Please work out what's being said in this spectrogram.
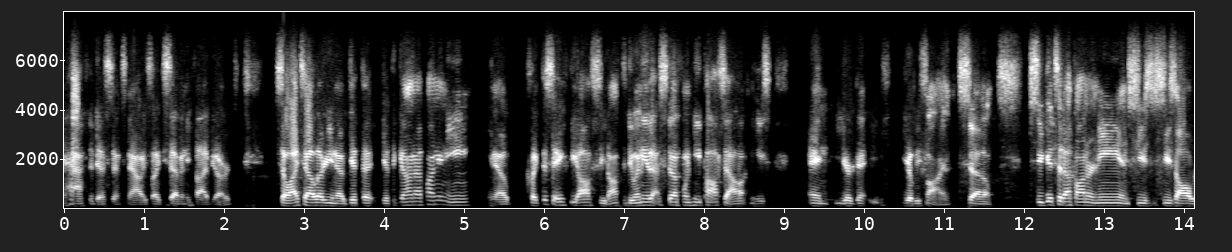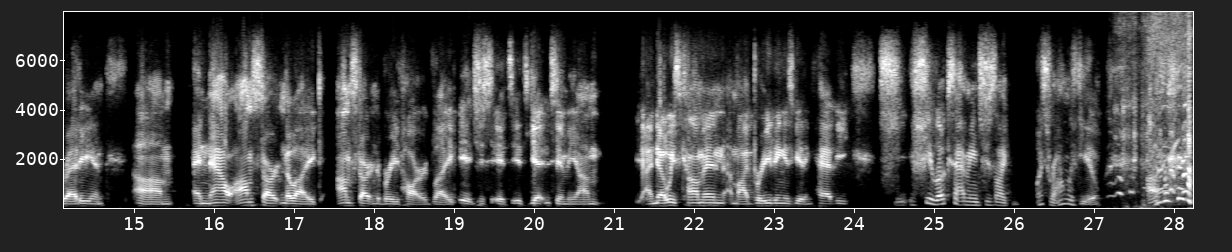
half the distance now. He's like 75 yards. So I tell her, you know, get the get the gun up on your knee. You know, click the safety off, so you don't have to do any of that stuff when he pops out. And he's and you're you'll be fine. So she gets it up on her knee, and she's she's all ready. And um, and now I'm starting to like I'm starting to breathe hard. Like it just it's it's getting to me. I'm I know he's coming. My breathing is getting heavy. She she looks at me and she's like, "What's wrong with you?" I'm like,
